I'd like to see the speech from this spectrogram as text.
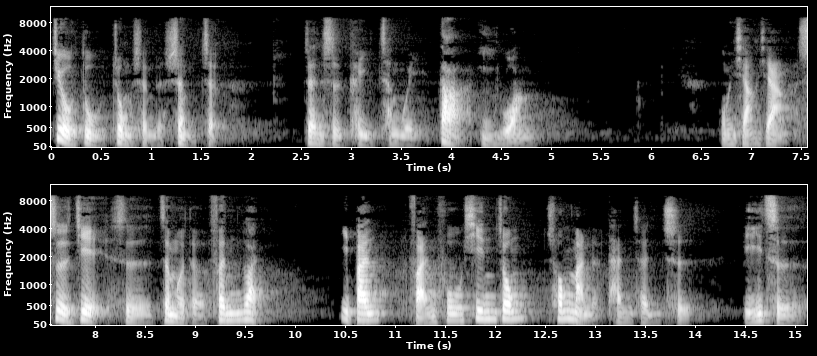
救度众生的圣者，真是可以称为大医王。我们想想，世界是这么的纷乱，一般凡夫心中充满了贪嗔痴，彼此。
